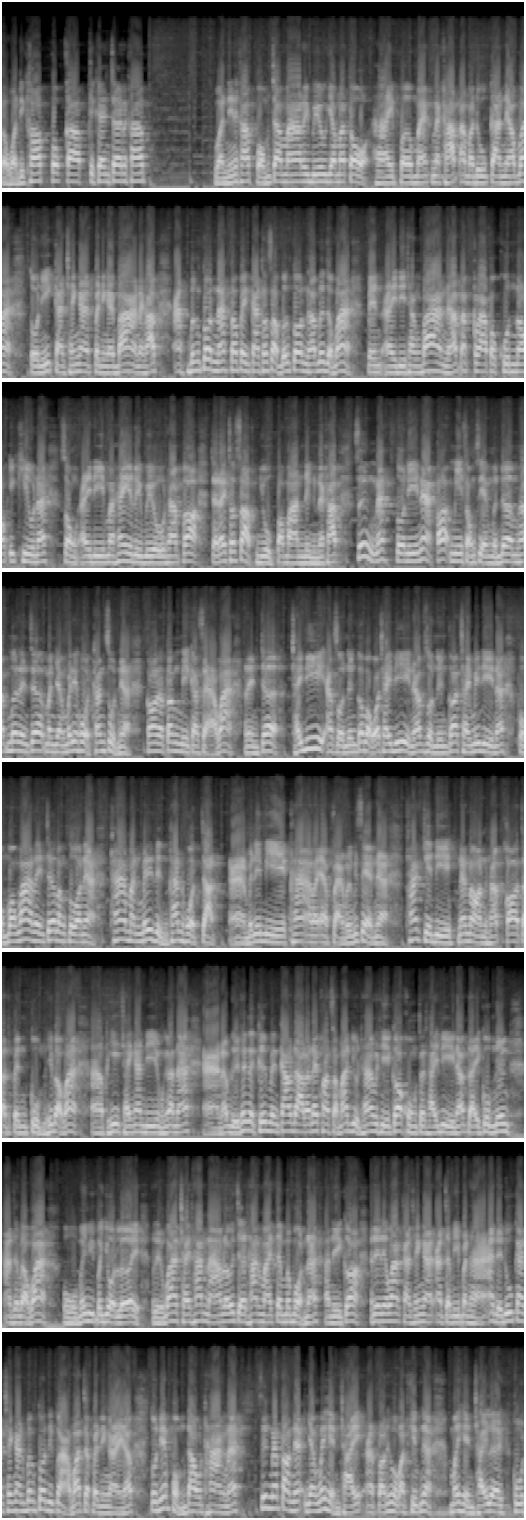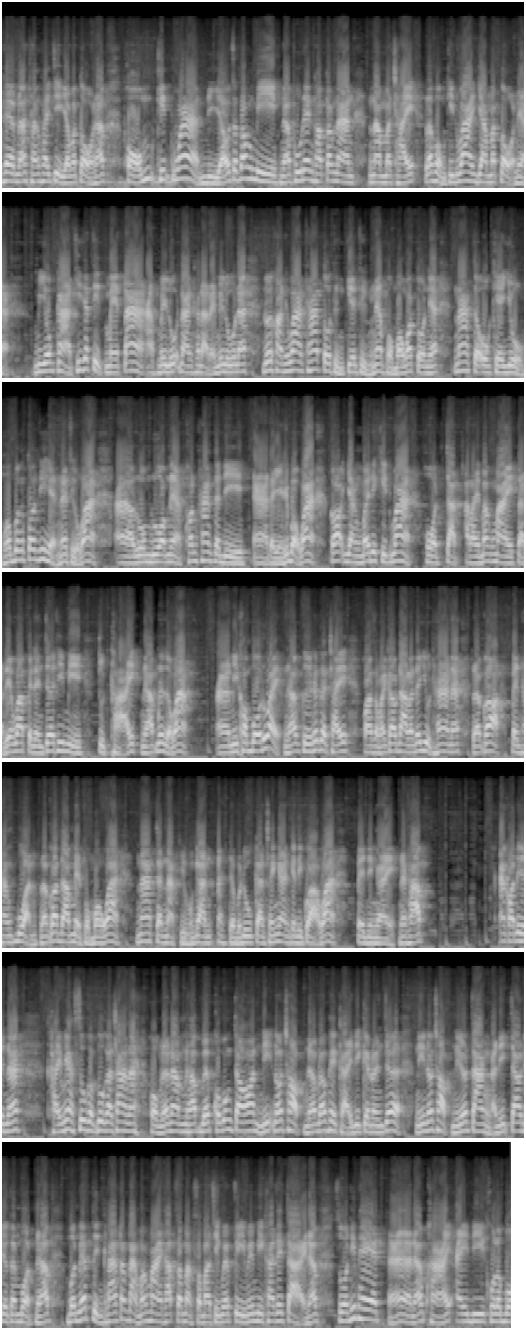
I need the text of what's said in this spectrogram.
สวัสดีครับ พบกับจิเกนเจอร์นะครับ วันนี้นะครับผมจะมารีวิวยามาโตะไฮเปอร์แม็กนะครับเอามาดูกันนะครับว่าตัวนี้การใช้งานเป็นยังไงบ้างนะครับอะเบื้องต้นนะต้องเป็นการทดสอบเบื้องต้นนะครับเนื่องจากว่าเป็น ID ทางบ้านนะครับอักราขอบคุณน้อง EQ นะส่ง ID มาให้รีวิวนะครับก็จะได้ทดสอบอยู่ประมาณหนึ่งนะครับซึ่งนะตัวนี้เนี่ยก็มี 2 เสียงเหมือนเดิมครับเมื่อเรนเจอร์มันยังไม่ได้โหดขั้นสุดเนี่ยก็จะต้องมีกระแสว่าเรนเจอร์ใช้ดีอะส่วนหนึ่งก็บอกว่าใช้ดีนะครับส่วนหนึ่งก็ใช้ไม่ดีนะผมมองว่าเรนเจอร์บางตัวเนี่ยถ้าามันไม่ได้ถึงขั้นโหดจัดอ่าไม่ได้มีค่าอะไรแอบแฝงเป็นพิเศษเนี่ยถ้าเกียร์ดีแน่นอนครับก็จะเป็นกลุ่มที่แบบว่าอ่าพี่ใช้งานดีอยู่เหมือนกันนะอ่านะหรือถ้าเกิดขึ้นเป็น 9 ดาวแล้วได้ความสามารถหยุด 5 วิธีก็คงจะใช้ดีนะครับแต่อีกกลุ่มหนึงอาจจะแบบว่าโอ้โหไม่มีประโยชน์เลย หรือว่าใช้ท่านน้ำแล้วไปเจอท่านไม้เต็มไปหมดนะ อันนี้ก็เรียกได้ว่าการใช้งานอาจจะมีปัญหาอะเดี๋ยวดูการใช้งานเบื้องต้นดีกว่าว่าจะเป็นยังไงครับ ตัวนี้ผมเดาทางนะ ซึ่งณตอนนี้ยังไม่เห็นใช้อะตอนที่ผมอัดคลิปเนี่ยไม่เห็นใช้เลยครูเทพนะทั้งไทจิยามาโตะครับ ผมคิดว่าเดี๋ยวจะต้องมีนะผู้เล่นท็อปตำนานนำมาใช้ แล้วผมคิดว่ายามาโตะเนี่ย มีโอกาสที่จะติดเมตาอะไม่รู้นานขนาดไหนไม่รู้นะ ด้วยความที่ว่าถ้าตัวถึงเกียร์ถึงเนี่ยผมมองว่าตัวเนี้ยน่าจะโอเคอยู่ เพราะเบื้องต้นที่เห็นเนี่ยถือว่าอ่ารวมๆเนี่ยค่อนข้างจะดีอ่าแต่อย่างที่บอกว่าก็ยังไม่ได้คิดว่าโหดจัดอะไรมากมาย แต่เรียกว่าเป็นเลนเจอร์ที่มีจุดขายนะครับเนื่องจากว่ามีคอมโบด้วยนะครับ คือถ้าเกิดใช้ความสามารถก้าดาวแล้วได้หยุด 5 นะ แล้วก็เป็นทางป่วน แล้วก็ดาเมจผมมองว่าน่าจะหนักอยู่เหมือนกัน เดี๋ยวมาดูการใช้งานกันดีกว่าว่าเป็นยังไงนะครับ อะก่อนอื่นนะ ใครไม่อยากสู้กับตู้กาชานะ ผมแนะนำนะครับ เว็บครบวงจรนิโนช็อปนะครับแล้วเพจขายดีเกนเรนเจอร์นิโนช็อปนิโนจัง อันนี้เจ้าเดียวกันหมดนะครับ บนเว็บสินค้าต่างๆ มากมายครับ สมัครสมาชิกเว็บฟรีไม่มีค่าใช้จ่ายนะครับ ส่วนที่เพจอ่านะครับขาย ID โคลโบ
